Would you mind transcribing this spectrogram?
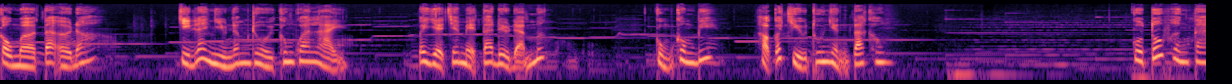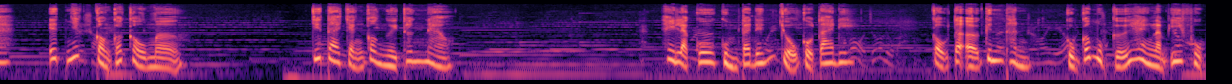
Cậu mờ ta ở đó. Chỉ là nhiều năm rồi không qua lại. Bây giờ cha mẹ ta đều đã mất. Cũng không biết Họ có chịu thu nhận ta không. Cô tốt hơn ta, Ít nhất còn có cậu mờ. Chứ ta chẳng còn người thân nào. Hay là cô cùng ta đến chỗ cậu ta đi. Cậu ta ở Kinh Thành, Cũng có một cửa hàng làm y phục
